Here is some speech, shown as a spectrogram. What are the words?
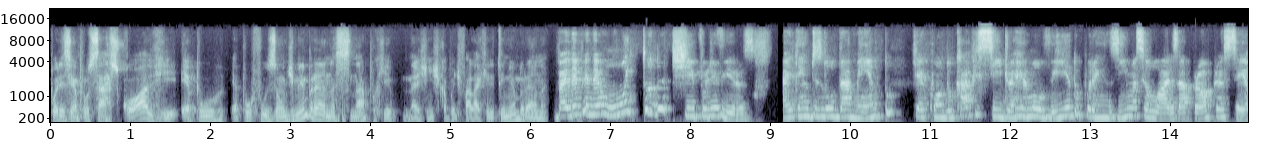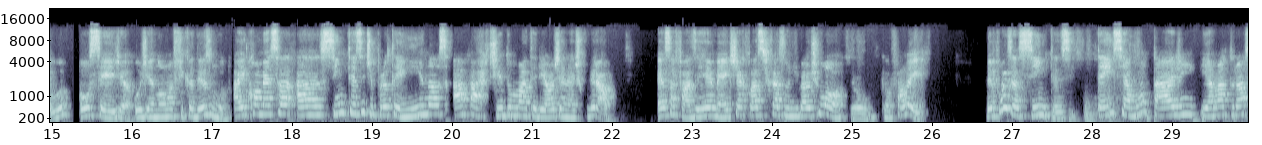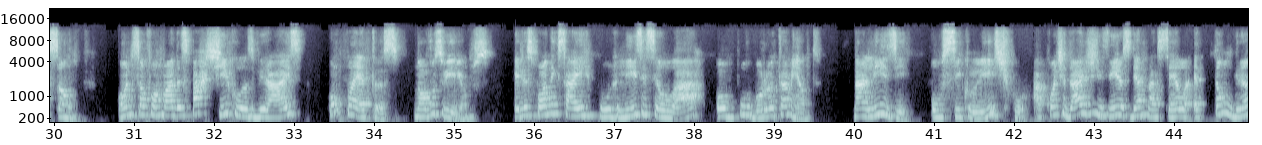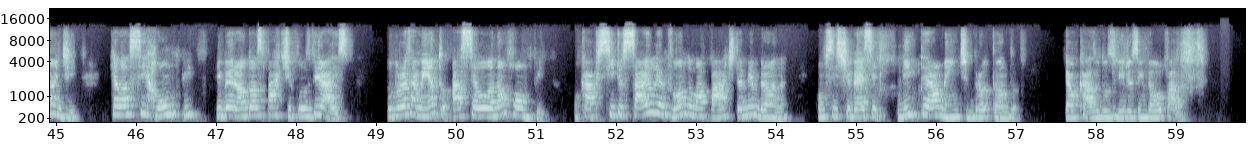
Por exemplo, o SARS-CoV é por, é por fusão de membranas, né? porque a gente acabou de falar que ele tem membrana. Vai depender muito do tipo de vírus. Aí tem o desnudamento, que é quando o capsídeo é removido por enzimas celulares da própria célula, ou seja, o genoma fica desnudo. Aí começa a síntese de proteínas a partir do material genético viral. Essa fase remete à classificação de Baltimore, que eu, que eu falei. Depois da síntese, tem-se a montagem e a maturação, onde são formadas partículas virais completas, novos vírus. Eles podem sair por lise celular ou por brotamento. Na lise, ou ciclo lítico, a quantidade de vírus dentro da célula é tão grande que ela se rompe, liberando as partículas virais. No brotamento, a célula não rompe. O capsídeo sai levando uma parte da membrana, como se estivesse literalmente brotando, que é o caso dos vírus envelopados.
